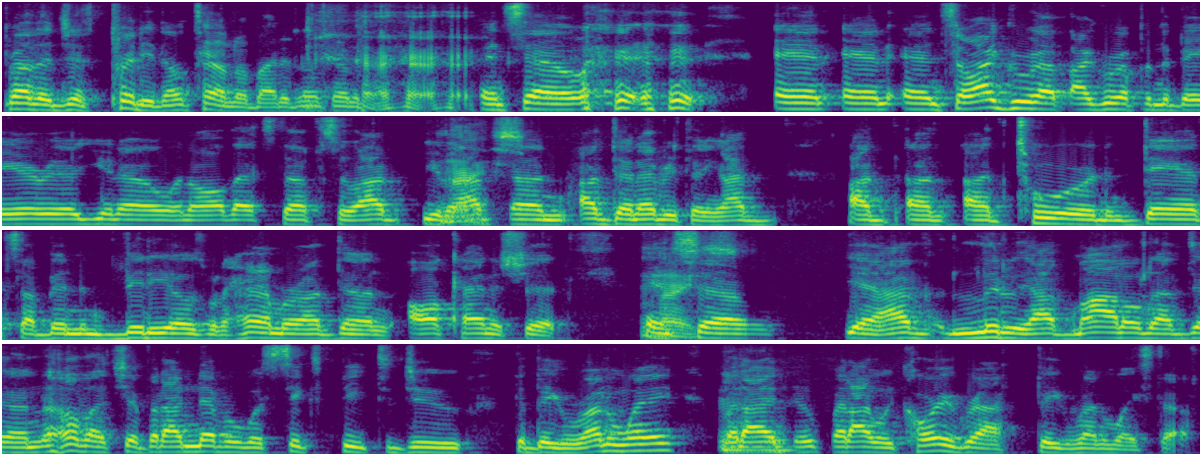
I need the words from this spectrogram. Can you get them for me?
brother, just pretty. Don't tell nobody. Don't tell nobody. and so and and and so I grew up I grew up in the Bay Area, you know, and all that stuff. So I've you know Nice. I've done I've done everything. I've I've, I've I've toured and danced. I've been in videos with Hammer. I've done all kind of shit. And Nice. so yeah, I've literally I've modeled. I've done all that shit. But I never was six feet to do the big runway. But mm-hmm. I. But I would choreograph big runway stuff.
